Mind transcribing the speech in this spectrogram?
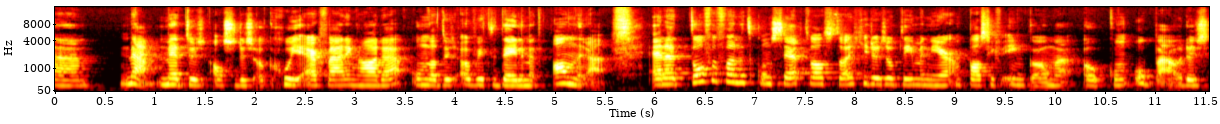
Uh, nou, met dus, als ze dus ook een goede ervaring hadden, om dat dus ook weer te delen met anderen. En het toffe van het concept was dat je dus op die manier een passief inkomen ook kon opbouwen. Dus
